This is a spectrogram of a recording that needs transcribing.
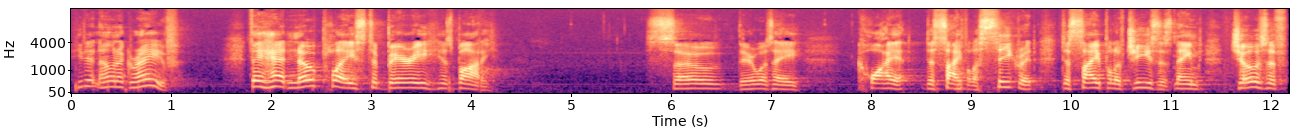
he didn't own a grave. They had no place to bury his body. So there was a quiet disciple, a secret disciple of Jesus named Joseph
